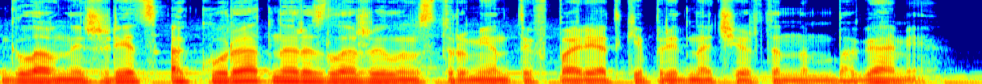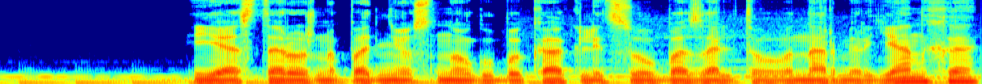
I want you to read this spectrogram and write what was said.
Главный жрец аккуратно разложил инструменты в порядке, предначертанном богами. Я осторожно поднес ногу быка к лицу базальтового нармер-янха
